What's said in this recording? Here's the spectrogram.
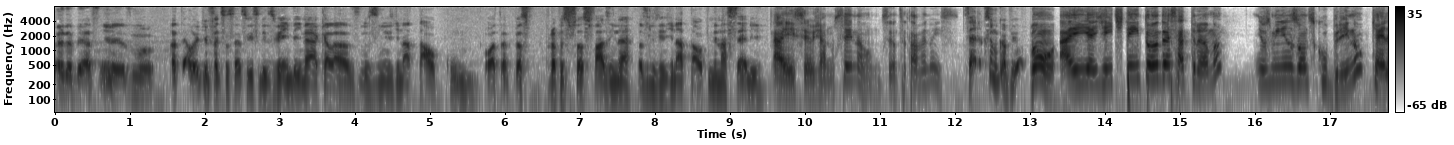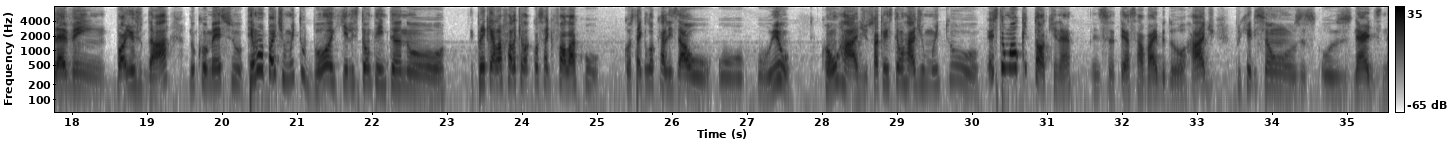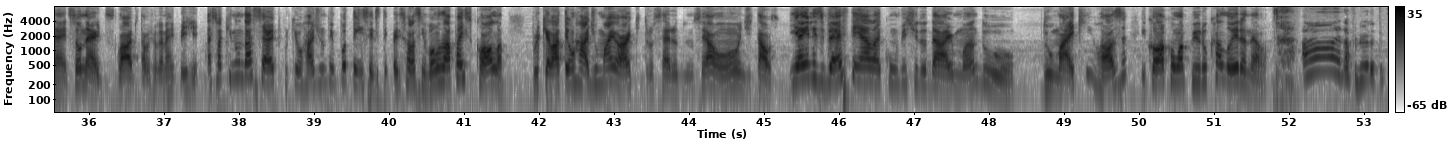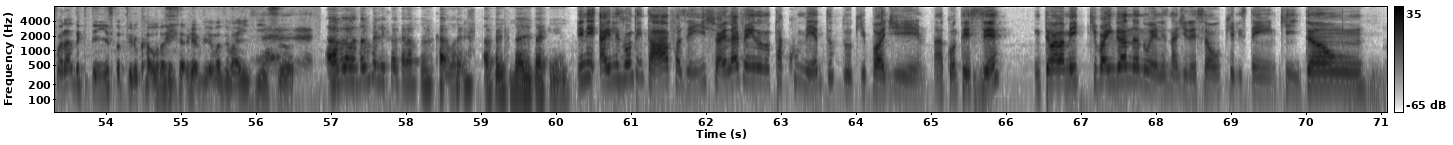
Mas é bem assim mesmo. Até hoje faz sucesso isso, eles vendem, né, aquelas luzinhas de Natal com... Ou as próprias pessoas fazem, né, as luzinhas de Natal que nem na série. Ah, esse eu já não sei não. Não sei onde você tá vendo isso. Sério que você nunca viu? Bom, aí a gente tem toda essa trama. E os meninos vão descobrindo que a Eleven pode ajudar. No começo, tem uma parte muito boa que eles estão tentando. Porque ela fala que ela consegue falar com. Consegue localizar o, o, o Will com o rádio. Só que eles têm um rádio muito. Eles têm um walkie-talkie, né? Eles têm essa vibe do rádio, porque eles são os, os nerds, né? Eles são nerds, claro, estavam jogando RPG. Só que não dá certo, porque o rádio não tem potência. Eles, eles falam assim, vamos lá pra escola, porque lá tem um rádio maior que trouxeram do não sei aonde e tal. E aí eles vestem ela com o vestido da irmã do, do Mike, rosa, e colocam uma peruca loira nela. Ah, é na primeira temporada que tem isso da peruca loira. Eu já vi umas imagens disso. Ela ficava tão feliz com aquela peruca loira. A felicidade da criança. E aí eles vão tentar fazer isso, a Eleven ainda tá com medo do que pode acontecer. Então ela meio que vai enganando eles na direção que eles têm que ir. Então,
